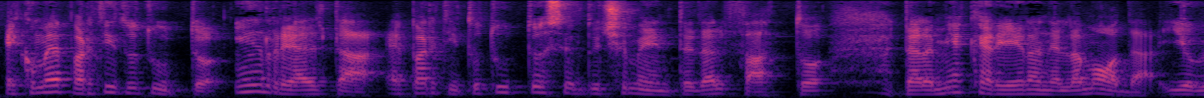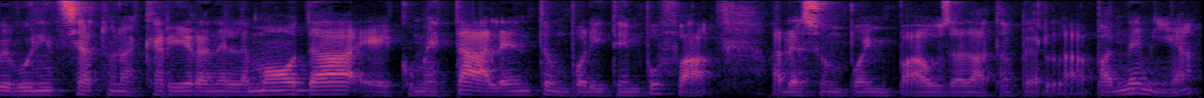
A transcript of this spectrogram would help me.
E com'è partito tutto? In realtà è partito tutto semplicemente dal fatto, dalla mia carriera nella moda. Io avevo iniziato una carriera nella moda e come talent un po' di tempo fa, adesso un po' in pausa data per la pandemia,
